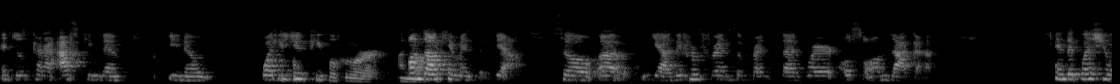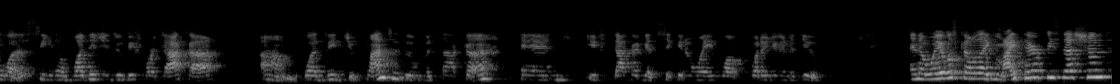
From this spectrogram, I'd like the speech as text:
and just kind of asking them, you know, what people, did you people who are undocumented? undocumented yeah. So uh, yeah, different friends of friends that were also on DACA. And the question was, you know, what did you do before DACA? um, what did you plan to do with DACA? And if DACA gets taken away, what, what are you going to do? In a way, it was kind of like my therapy session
